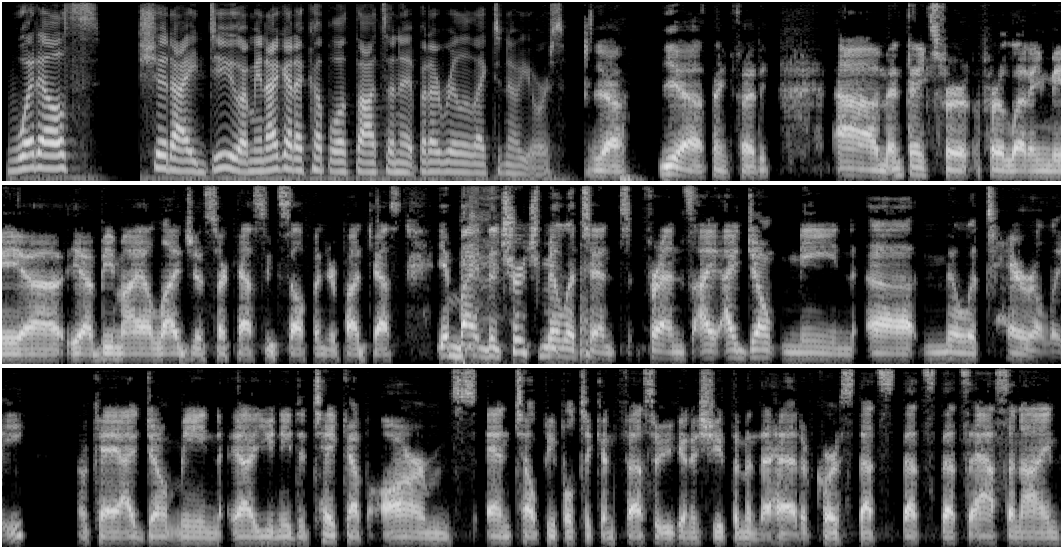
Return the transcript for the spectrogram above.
What else should I do? I mean, I got a couple of thoughts on it, but I really like to know yours. Yeah. Yeah, thanks, Heidi, um, and thanks for for letting me, uh, yeah, be my Elijah sarcastic self on your podcast. Yeah, by the church militant, friends, I, I don't mean uh, militarily. Okay, I don't mean uh, you need to take up arms and tell people to confess, or you're going to shoot them in the head. Of course, that's that's that's asinine.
